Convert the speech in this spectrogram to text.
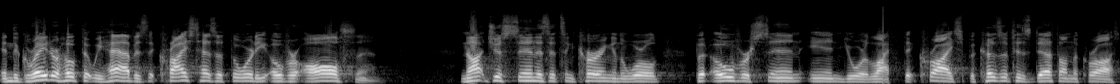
And the greater hope that we have is that Christ has authority over all sin. Not just sin as it's incurring in the world, but over sin in your life. That Christ, because of his death on the cross,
